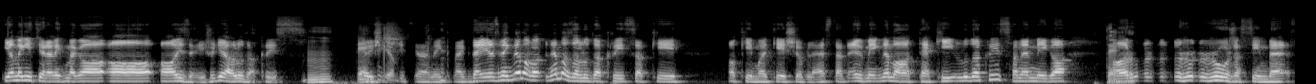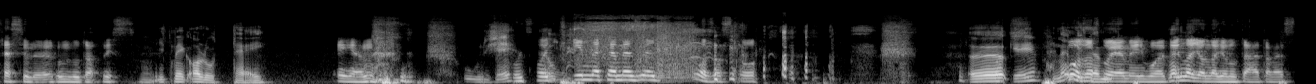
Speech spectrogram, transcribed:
Ja, meg itt jelenik meg a, a, a izé is, ugye? A Ludacris. Uh-huh. Ő is itt jelenik meg. De ez még nem, a, nem az a Ludacris, aki, aki majd később lesz. Tehát ő még nem a teki Ludacris, hanem még a, a r- r- rózsaszínbe feszülő Ludacris. Itt még aludt tej. Igen. Úristen. Úgyhogy én nekem ez egy borzasztó, Ö, Oké. nem borzasztó hiszem, élmény volt. Én nagyon-nagyon utáltam ezt.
